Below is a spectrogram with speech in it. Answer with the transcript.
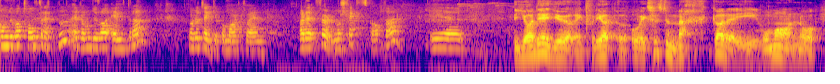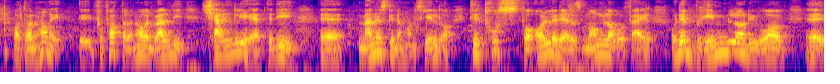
om du var 12-13, eller om du var eldre, når du tenker på Mark Twain. Det, føler du noe slektskap der? I, ja, det gjør jeg. At, og jeg syns du merker det i romanen òg. At han har forfatteren har en veldig kjærlighet til de eh, menneskene han skildrer. Til tross for alle deres mangler og feil. Og det vrimler det jo av eh,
